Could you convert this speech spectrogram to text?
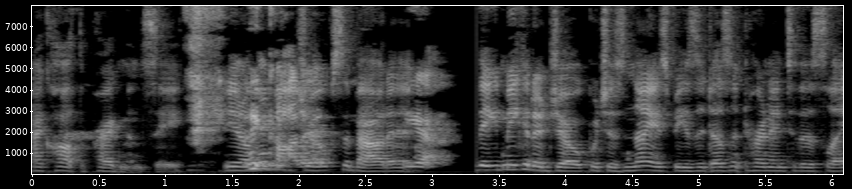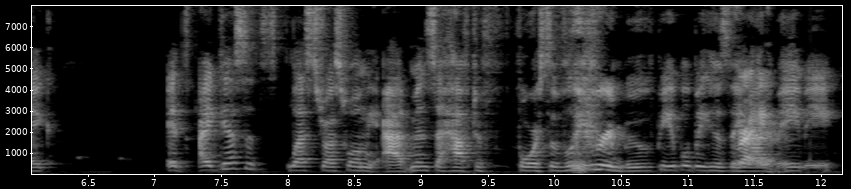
I caught the pregnancy. You know, they'll make caught it. jokes about it Yeah, they make it a joke, which is nice because it doesn't turn into this like it's I guess it's less stressful on the admins to have to forcibly remove people because they had a baby.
